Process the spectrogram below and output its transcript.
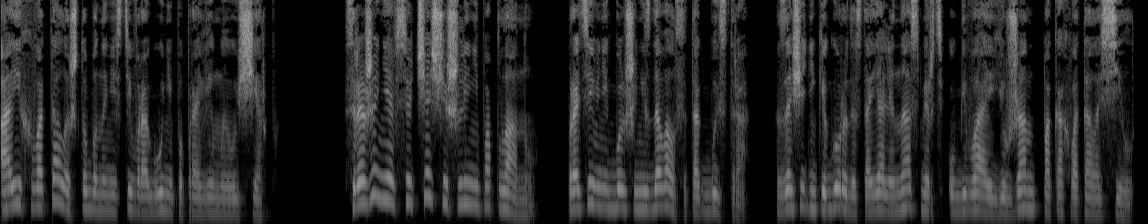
а их хватало, чтобы нанести врагу непоправимый ущерб. Сражения все чаще шли не по плану. Противник больше не сдавался так быстро. Защитники города стояли насмерть, убивая южан, пока хватало сил.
